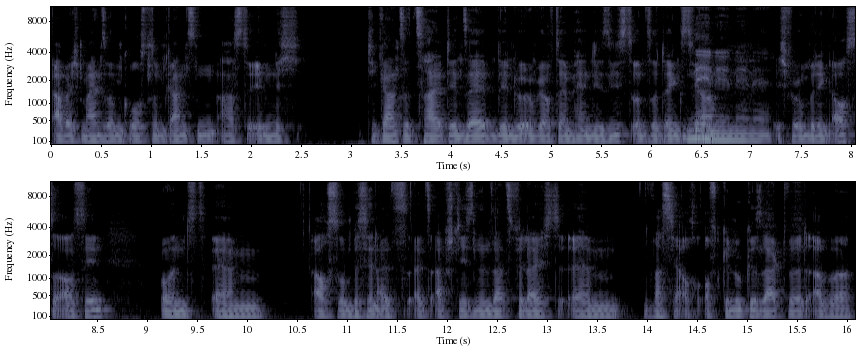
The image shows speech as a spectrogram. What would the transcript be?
aber ich meine, so im Großen und Ganzen hast du eben nicht die ganze Zeit denselben, den du irgendwie auf deinem Handy siehst und so denkst, nee, ja, nee, nee, ich will unbedingt auch so aussehen. Und ähm, auch so ein bisschen als, als abschließenden Satz vielleicht, ähm, was ja auch oft genug gesagt wird, aber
